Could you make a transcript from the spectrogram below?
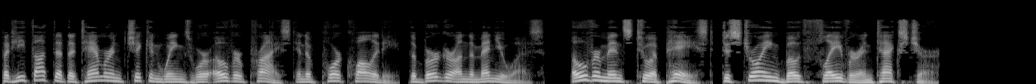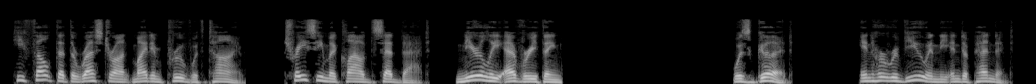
But he thought that the tamarind chicken wings were overpriced and of poor quality. The burger on the menu was overminced to a paste, destroying both flavor and texture. He felt that the restaurant might improve with time. Tracey MacLeod said that, nearly everything was good in her review in The Independent.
